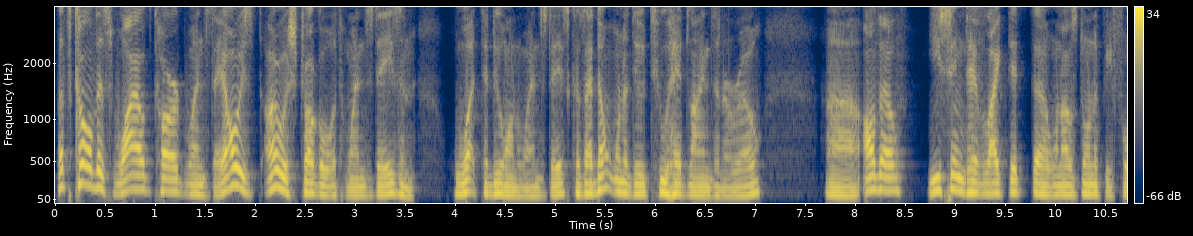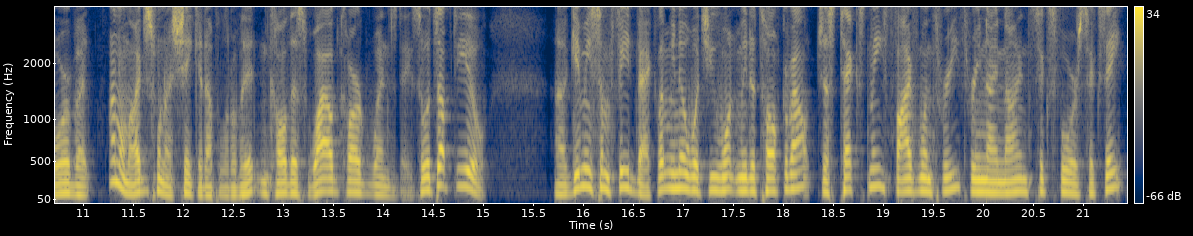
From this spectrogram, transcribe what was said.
let's call this Wild Card Wednesday. I always I always struggle with Wednesdays and what to do on Wednesdays because I don't want to do two headlines in a row. Uh, although you seem to have liked it uh, when I was doing it before, but I don't know. I just want to shake it up a little bit and call this Wild Card Wednesday. So it's up to you. Uh, give me some feedback. Let me know what you want me to talk about. Just text me 513 399 6468,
